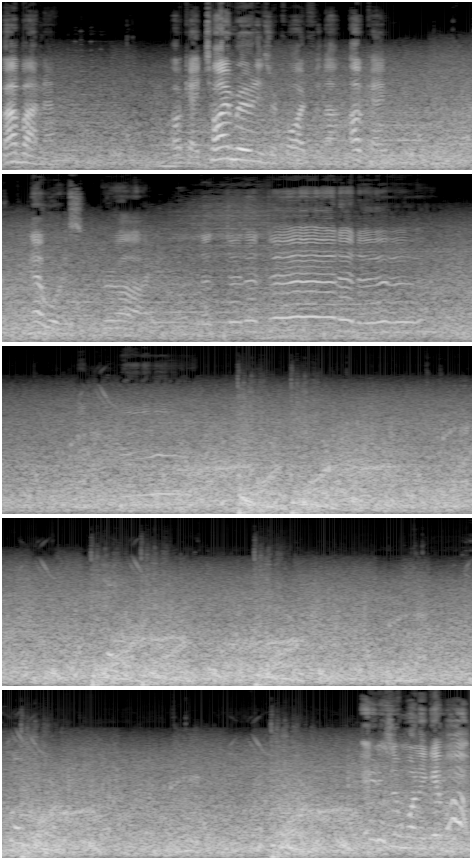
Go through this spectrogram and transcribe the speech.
Baba now. Okay, time rune is required for that. Okay. No worries. Right. Da, da, da, doesn't want to give up.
